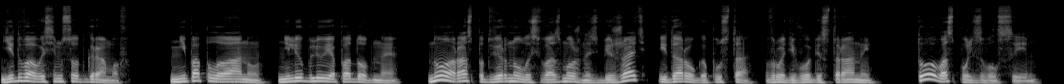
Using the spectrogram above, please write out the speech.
Едва 800 граммов. Не по плану, не люблю я подобное. Но раз подвернулась возможность бежать, и дорога пуста, вроде в обе стороны, то воспользовался им.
